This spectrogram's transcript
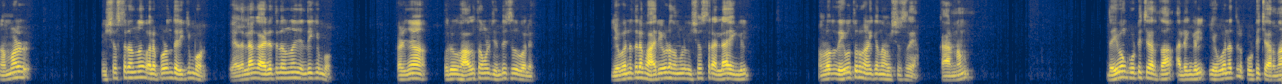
നമ്മൾ വിശ്വസ്തരെന്ന് പലപ്പോഴും ധരിക്കുമ്പോൾ ഏതെല്ലാം കാര്യത്തിലെന്ന് ചിന്തിക്കുമ്പോൾ കഴിഞ്ഞ ഒരു ഭാഗത്ത് നമ്മൾ ചിന്തിച്ചതുപോലെ യൗവനത്തിലെ ഭാര്യയോട് നമ്മൾ വിശ്വസ്തരല്ല എങ്കിൽ നമ്മളത് ദൈവത്തോട് കാണിക്കുന്ന അവിശ്വസതയാണ് കാരണം ദൈവം കൂട്ടിച്ചേർത്ത അല്ലെങ്കിൽ യൗവനത്തിൽ കൂട്ടിച്ചേർന്ന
